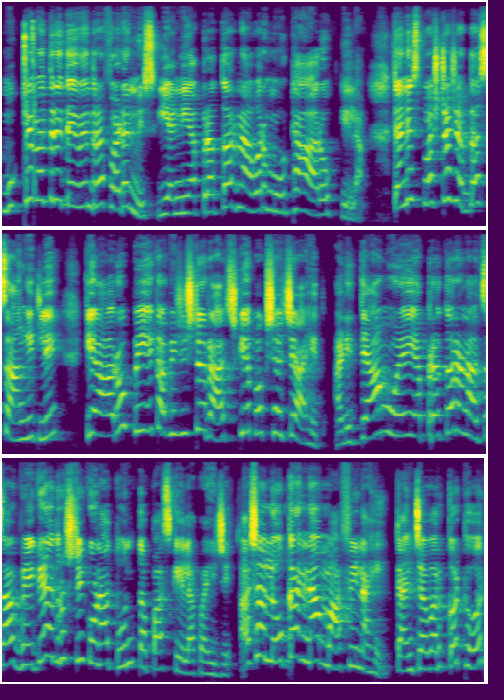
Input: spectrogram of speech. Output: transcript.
मुख्यमंत्री देवेंद्र फडणवीस यांनी या प्रकरणावर मोठा आरोप केला. त्यांनी स्पष्ट शब्दात सांगितले की आरोपी एका विशिष्ट राजकीय पक्षाचे आहेत आणि त्यामुळे या प्रकरणाचा वेगळ्या दृष्टिकोनातून तपास केला पाहिजे. अशा लोकांना माफी नाही त्यांच्यावर कठोर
